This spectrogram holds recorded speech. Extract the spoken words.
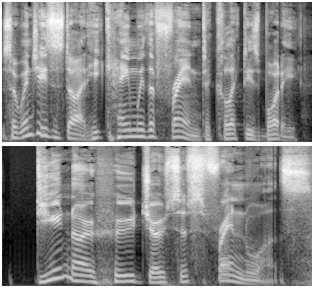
So when Jesus died, he came with a friend to collect his body. Do you know who Joseph's friend was?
